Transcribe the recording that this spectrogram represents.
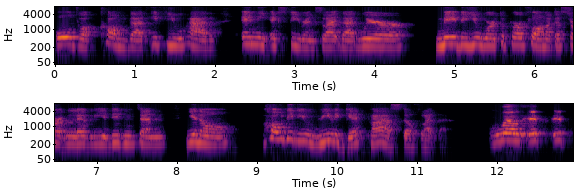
overcome that if you had any experience like that where maybe you were to perform at a certain level, you didn't, and you know, how did you really get past stuff like that? Well, it it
